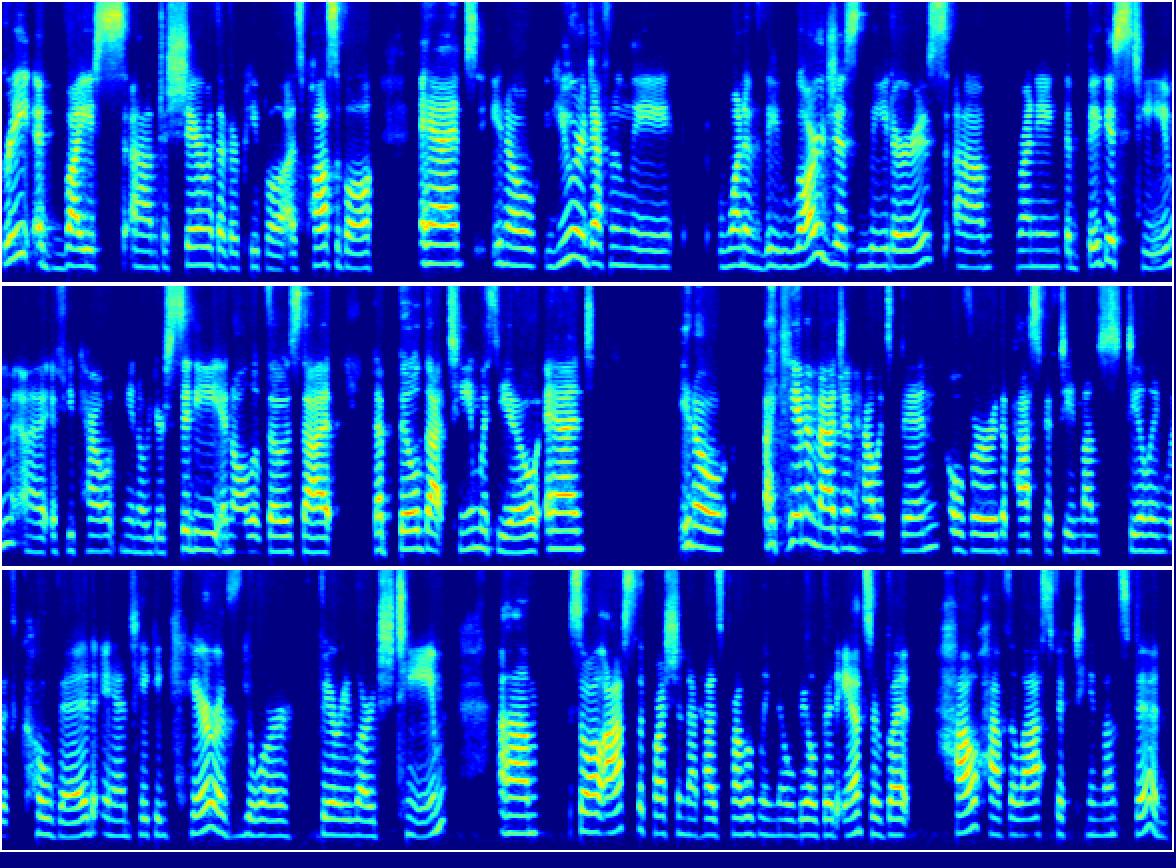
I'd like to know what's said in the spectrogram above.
great advice um, to share with other people as possible. And, you know, you are definitely one of the largest leaders um, running the biggest team, uh, if you count, you know, your city and all of those that that build that team with you. And, you know, I can't imagine how it's been over the past 15 months dealing with COVID and taking care of your very large team. Um, so I'll ask the question that has probably no real good answer, but how have the last 15 months been?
